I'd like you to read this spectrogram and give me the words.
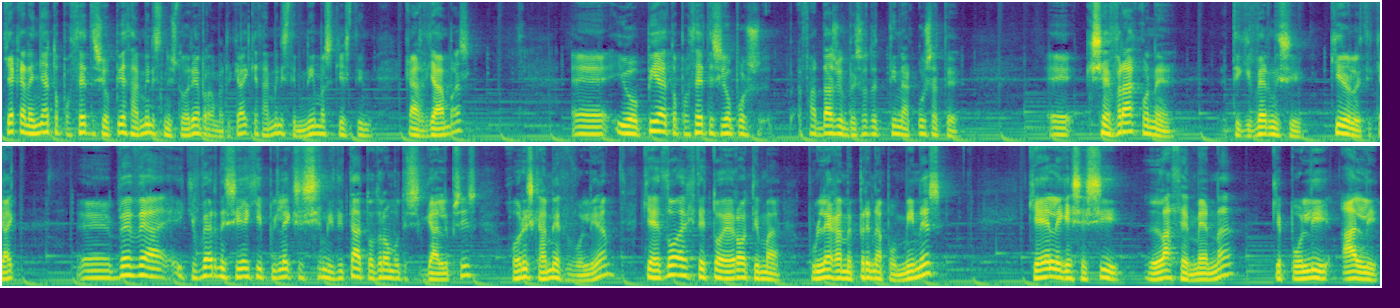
και έκανε μια τοποθέτηση η οποία θα μείνει στην ιστορία πραγματικά και θα μείνει στη μνήμη μας και στην καρδιά μας. Ε, η οποία τοποθέτηση όπως φαντάζομαι περισσότερο την ακούσατε ε, ξεβράκωνε την κυβέρνηση κυριολεκτικά. Ε, βέβαια η κυβέρνηση έχει επιλέξει συνειδητά το δρόμο της συγκάλυψης χωρίς καμία αμφιβολία και εδώ έχετε το ερώτημα που λέγαμε πριν από μήνες και έλεγες εσύ λάθεμένα και πολλοί άλλοι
